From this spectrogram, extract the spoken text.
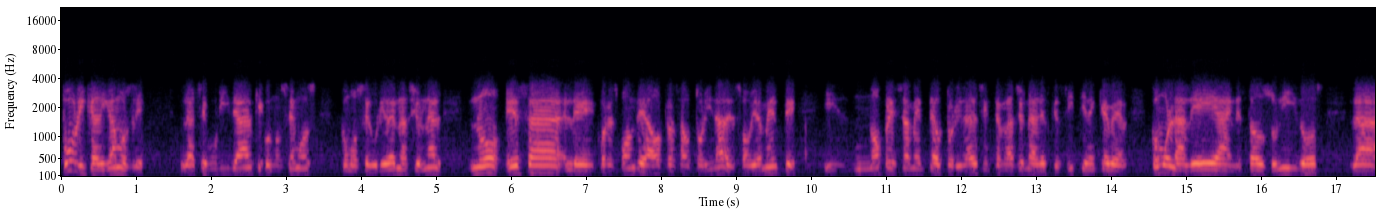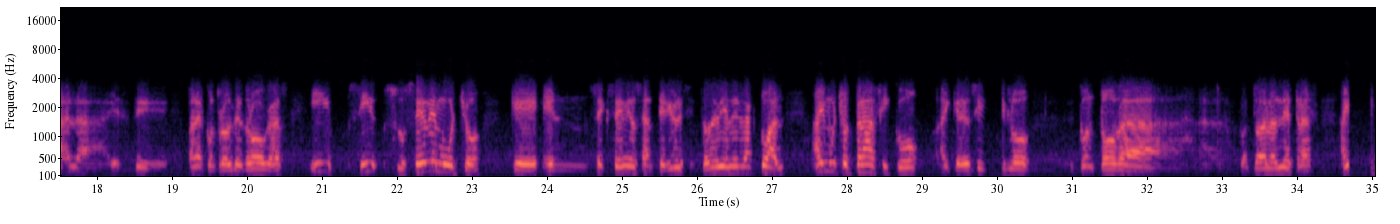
pública, digámosle, la seguridad que conocemos como seguridad nacional. No, esa le corresponde a otras autoridades, obviamente, y no precisamente autoridades internacionales que sí tienen que ver, como la DEA en Estados Unidos, la, la, este, para el control de drogas, y sí sucede mucho que en sexenios anteriores y todavía en el actual hay mucho tráfico, hay que decirlo con toda con todas las letras,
